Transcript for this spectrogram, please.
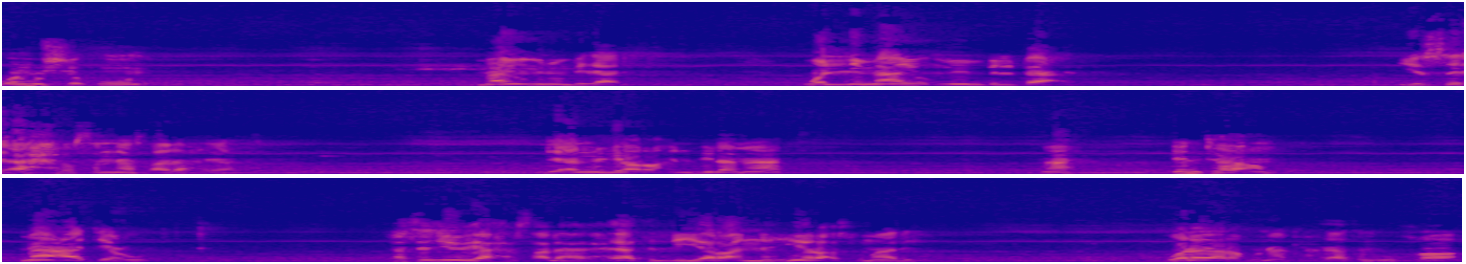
والمشركون ما يؤمنون بذلك. واللي ما يؤمن بالبعث يصير أحرص الناس على حياته. لأنه يرى أنه إذا مات ما انتهى أمره ما عاد يعود. فتجده يحرص على الحياة اللي يرى أنها هي رأس ماله ولا يرى هناك حياة أخرى.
